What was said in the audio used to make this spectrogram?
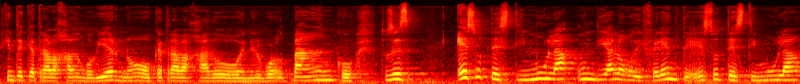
gente que ha trabajado en gobierno o que ha trabajado en el World Bank. entonces, eso te estimula un diálogo diferente, eso te estimula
